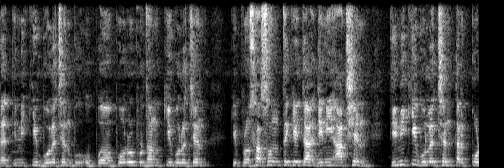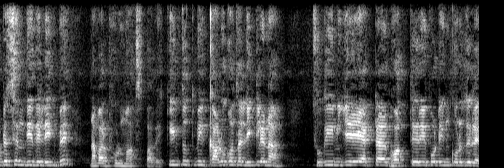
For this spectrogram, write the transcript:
তা তিনি কি বলেছেন পৌর প্রধান কি বলেছেন কি প্রশাসন থেকে যা যিনি আছেন, তিনি কি বলেছেন তার কোটেশন দিয়ে লিখবে, নাম্বার ফুল মার্কস পাবে। কিন্তু তুমি কারও কথা লিখলে না, শুধু নিজে একটা ঘর থেকে রিপোর্টিং করে দিলে,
